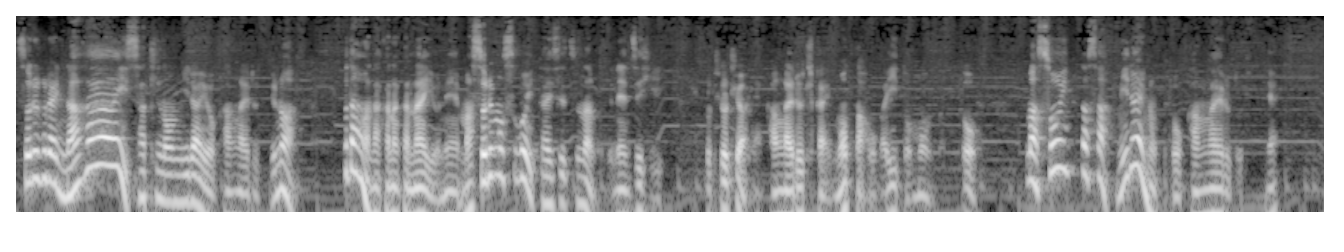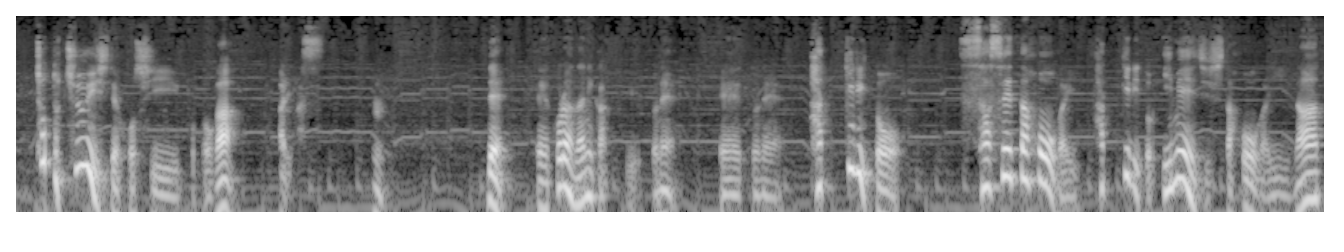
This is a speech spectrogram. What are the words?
それぐらい長い先の未来を考えるっていうのは、普段はなかなかないよね。まあそれもすごい大切なのでね、ぜひ、時々はね、考える機会持った方がいいと思うんだけど、まあそういったさ、未来のことを考えるときにね、ちょっと注意してほしいことがあります。うん。で、え、これは何かっていうとね、えー、っとね、はっきりとさせた方がいい。はっきりとイメージした方がいいなっ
